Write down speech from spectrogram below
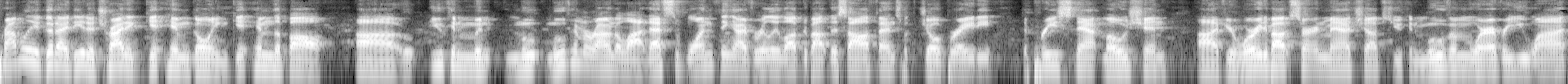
probably a good idea to try to get him going, get him the ball. Uh, you can move, move him around a lot. That's one thing I've really loved about this offense with Joe Brady the pre snap motion. Uh, if you're worried about certain matchups, you can move him wherever you want.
